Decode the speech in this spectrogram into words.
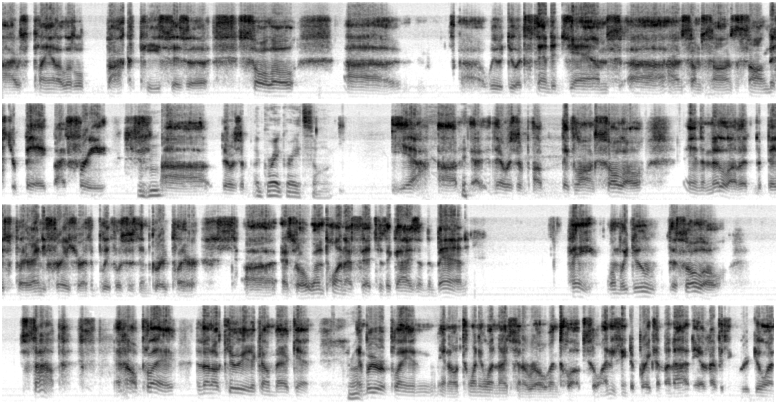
I was playing a little Bach piece as a solo. Uh, uh, we would do extended jams uh, on some songs. The song "Mr. Big" by Free. Mhm. Uh, there was a a great, great song. Yeah, um, there was a, a, big long solo in the middle of it. The bass player, Andy Fraser, I believe was his name, great player. Uh, and so at one point, I said to the guys in the band, "Hey, when we do the solo, stop, and I'll play, and then I'll cue you to come back in." Right. And we were playing, you know, 21 nights in a row in clubs. So anything to break the monotony of everything we were doing,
